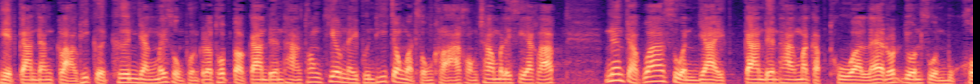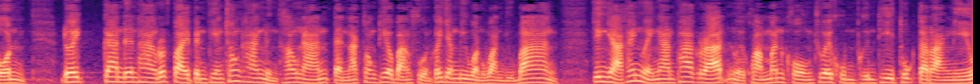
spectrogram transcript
เหตุการณ์ดังกล่าวที่เกิดขึ้นยังไม่ส่งผลกระทบต่อการเดินทางท่องเที่ยวในพื้นที่จังหวัดสงขลาของชาวมาเลเซียครับ เนื่องจากว่าส่วนใหญ่การเดินทางมากับทัวร์และรถยนต์ส่วนบุคคล โดยการเดินทางรถไฟเป็นเพียงช่องทางหนึ่งเท่านั้น แต่นักท่องเที่ยวบางส่วนก็ยังมีหวั่นๆอยู่บ้าง จึงอยากให้หน่วยงานภาครัฐ หน่วยความมั่นคง ช่วยคุมพื้นที่ทุกตารางนิ้ว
